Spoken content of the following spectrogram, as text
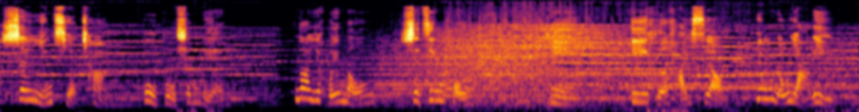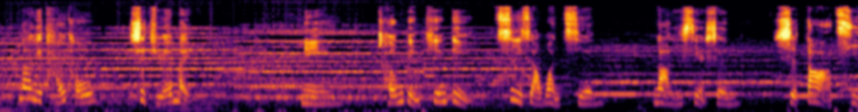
深吟浅唱，步步生莲。那一回眸是惊鸿，你低和含笑，雍容雅丽；那一抬头是绝美，你承禀天地，气象万千；那一现身是大气。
